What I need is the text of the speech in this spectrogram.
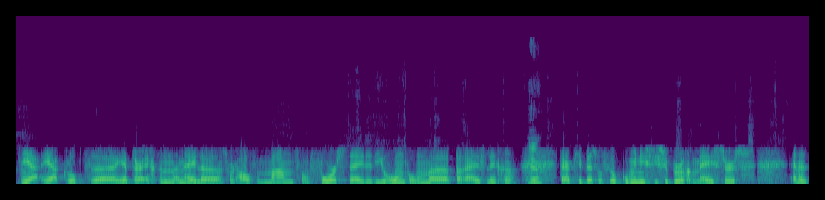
Ja, ja klopt. Uh, je hebt daar echt een, een hele een soort halve maan van voorsteden die rondom uh, Parijs liggen. Ja. Daar heb je best wel veel communistische burgemeesters. En het,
